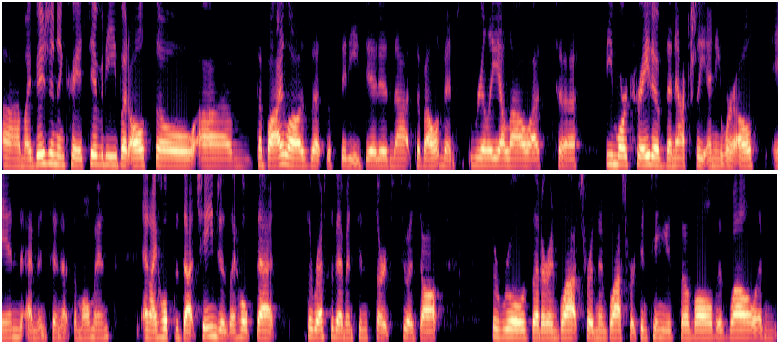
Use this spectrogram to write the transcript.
uh, my vision and creativity, but also um, the bylaws that the city did in that development really allow us to be more creative than actually anywhere else in Edmonton at the moment. And I hope that that changes. I hope that the rest of Edmonton starts to adopt the rules that are in Blatchford, and then Blatchford continues to evolve as well and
